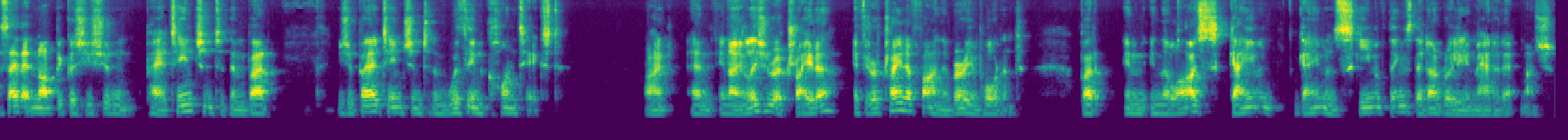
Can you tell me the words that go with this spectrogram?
I say that not because you shouldn't pay attention to them, but you should pay attention to them within context, right? And you know, unless you're a trader, if you're a trader, fine, they're very important. But in, in the large game game and scheme of things, they don't really matter that much.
